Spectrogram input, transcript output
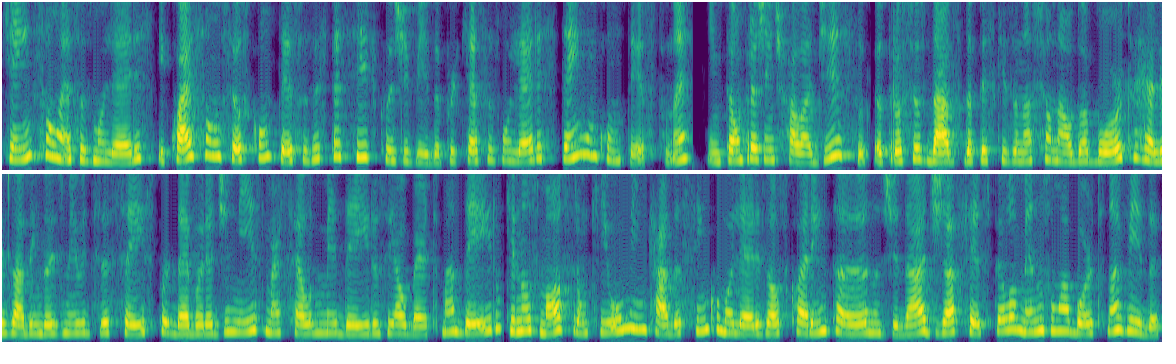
quem são essas mulheres e quais são os seus contextos específicos de vida, porque essas mulheres têm um contexto, né? Então, para a gente falar disso, eu trouxe os dados da Pesquisa Nacional do Aborto, realizada em 2016 por Débora Diniz, Marcelo Medeiros e Alberto Madeiro, que nos mostram que uma em cada cinco mulheres aos 40 anos de idade já fez pelo menos um aborto na vida,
